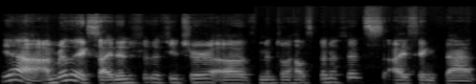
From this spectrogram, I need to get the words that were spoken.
Yeah, I'm really excited for the future of mental health benefits. I think that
